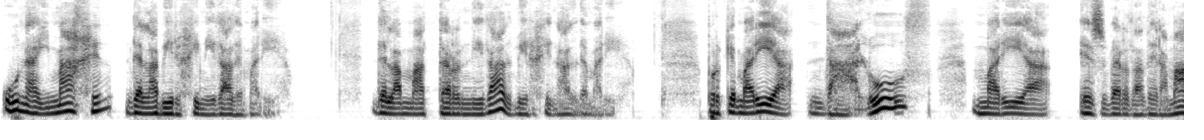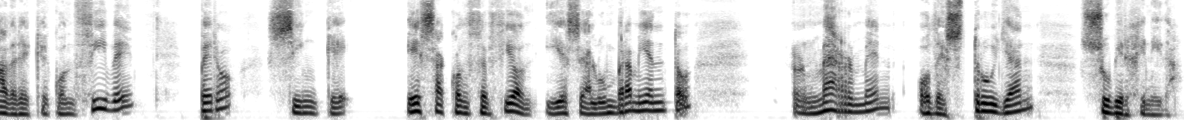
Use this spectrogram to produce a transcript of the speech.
una imagen de la virginidad de María, de la maternidad virginal de María. Porque María da a luz, María es verdadera madre que concibe, pero sin que esa concepción y ese alumbramiento mermen o destruyan su virginidad.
